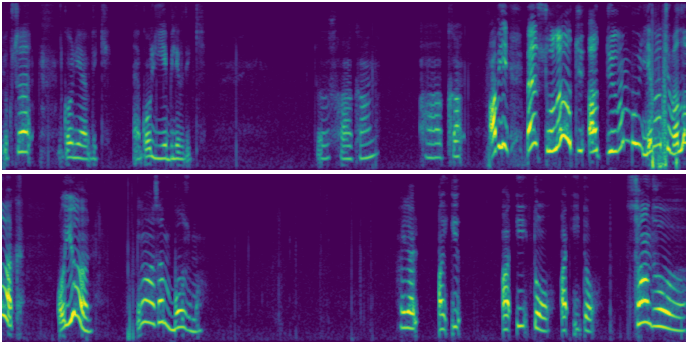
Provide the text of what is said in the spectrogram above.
Yoksa gol yerdik. Yani gol yiyebilirdik. Dur Hakan. Hakan. Abi ben sola at atlıyorum bu ileri atıyor. Valla bak. Oyun. Benim asam bozma. Helal. Ay, Aido. Aido. Sandro.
